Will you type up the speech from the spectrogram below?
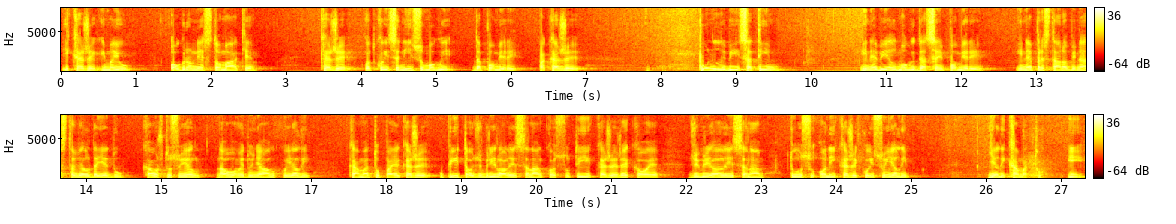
i kaže, imaju ogromne stomake, kaže, od koji se nisu mogli da pomjeri. Pa kaže, punili bi sa tim i ne bi jel mogli da se pomjeri i neprestano bi nastavljali da jedu. Kao što su jel na ovom dunjalku jeli kamatu, pa je, kaže, upitao Džibril a.s. ko su ti, kaže, rekao je Džibril a.s. to su oni, kaže, koji su jeli, jeli kamatu i,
